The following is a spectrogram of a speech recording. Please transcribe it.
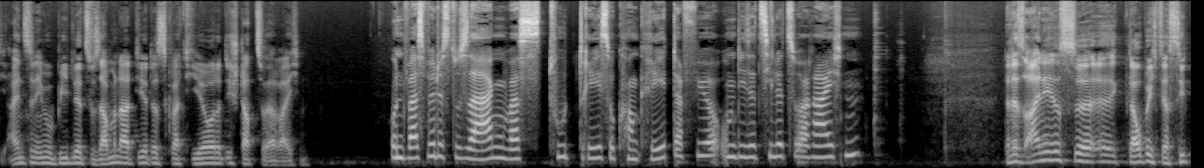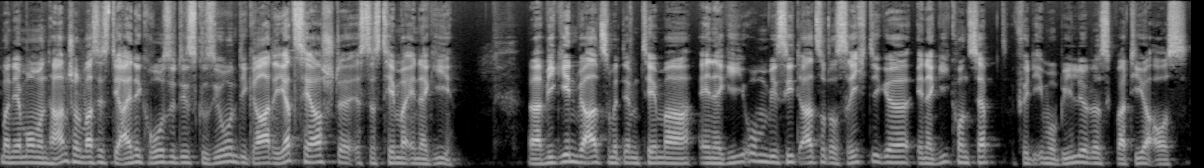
die einzelne Immobilie zusammenaddiert, das Quartier oder die Stadt zu erreichen. Und was würdest du sagen, was tut Dreh so konkret dafür, um diese Ziele zu erreichen? Das eine ist, äh, glaube ich, das sieht man ja momentan schon, was ist die eine große Diskussion, die gerade jetzt herrscht, äh, ist das Thema Energie. Äh, wie gehen wir also mit dem Thema Energie um? Wie sieht also das richtige Energiekonzept für die Immobilie oder das Quartier aus?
